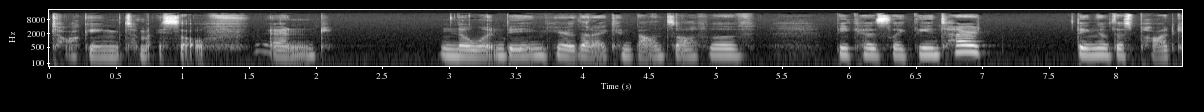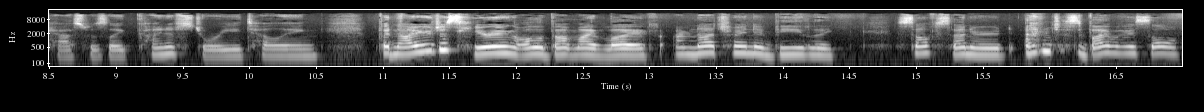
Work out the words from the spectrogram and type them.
talking to myself and no one being here that I can bounce off of because, like, the entire thing of this podcast was like kind of storytelling, but now you're just hearing all about my life. I'm not trying to be like self centered, I'm just by myself.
